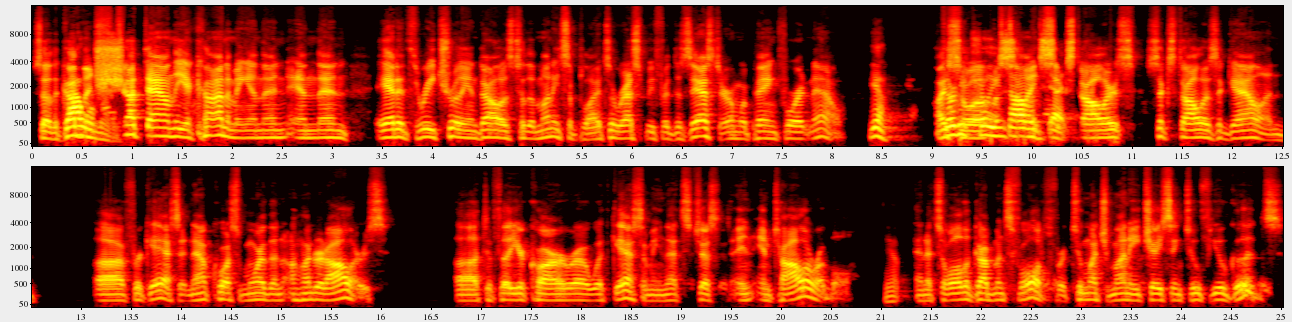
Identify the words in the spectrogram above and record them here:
So the government shut down the economy and then and then added three trillion dollars to the money supply. It's a recipe for disaster, and we're paying for it now. Yeah. I saw a sign six dollars, six dollars a gallon uh, for gas. It now costs more than a hundred dollars uh, to fill your car uh, with gas. I mean, that's just in- intolerable. Yep. And it's all the government's fault for too much money chasing too few goods.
